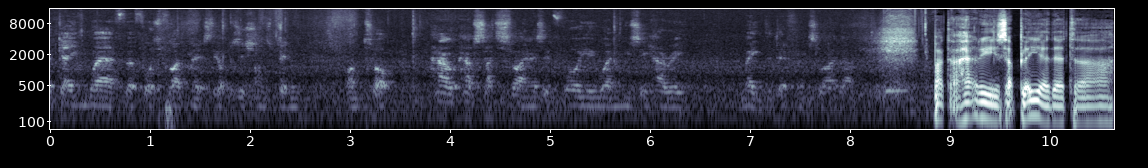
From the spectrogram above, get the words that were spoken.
a game where for 45 minutes the opposition's been on top, how, how satisfying is it for you when you see Harry make the difference like that? But uh, Harry is a player that uh,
